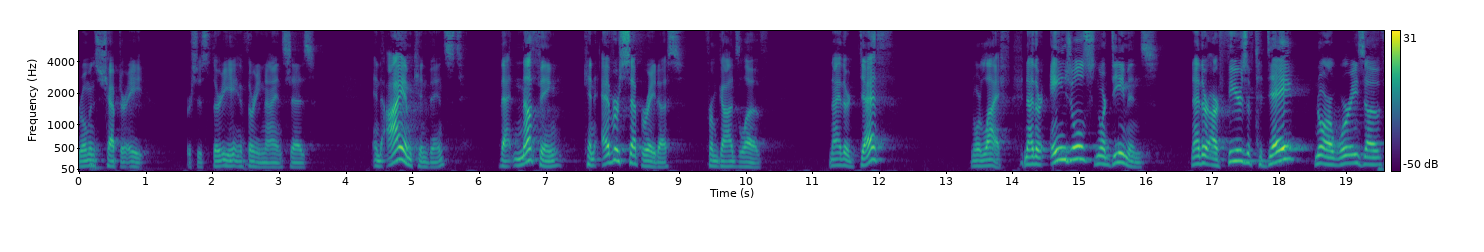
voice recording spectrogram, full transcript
Romans chapter 8, verses 38 and 39 says, And I am convinced that nothing can ever separate us from God's love, neither death nor life, neither angels nor demons, neither our fears of today nor our worries of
